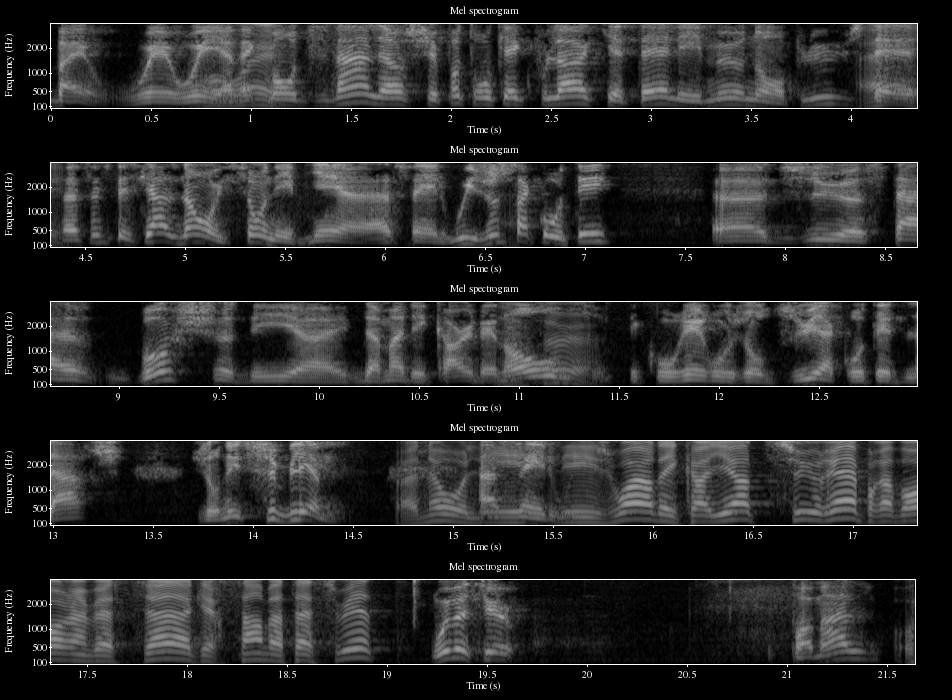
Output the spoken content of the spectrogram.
Ben oui, oui. Oh, avec ouais. mon divan, là, je sais pas trop quelle couleur qui était, les murs non plus. C'était Hey. assez spécial. Non, ici, on est bien à Saint-Louis, juste à côté euh, du euh, stade Bush, des, euh, évidemment des Cardinals, qui courir aujourd'hui à côté de l'Arche. Journée sublime. À les, joueurs des Coyotes tueraient pour avoir un vestiaire qui ressemble à ta suite. Oui, monsieur. Pas mal. Euh,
